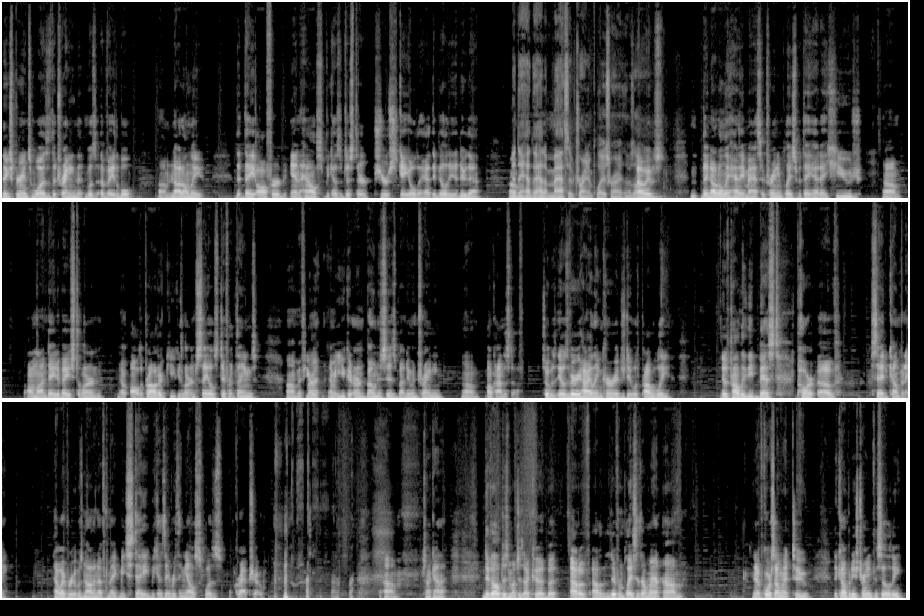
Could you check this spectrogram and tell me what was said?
the experience was the training that was available. Um, not only that they offered in house because of just their sheer scale. They had the ability to do that. Did they have they had a massive training place, right? It was all, Oh, it was. They not only had a massive training place, but they had a huge um, online database to learn, you know, all the product. You could learn sales, different things. Um, if you, were, I mean, you could earn bonuses by doing training, um, all kinds of stuff. So it was, it was very highly encouraged. It was probably, it was probably the best part of said company. However, it was not enough to make me stay because everything else was a crap show. Um, so I kind of developed as much as I could, but out of out of the different places I went, um, you know, of course, I went to the company's training facility.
